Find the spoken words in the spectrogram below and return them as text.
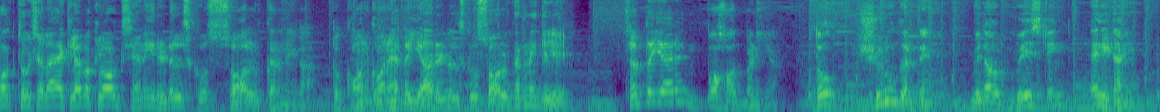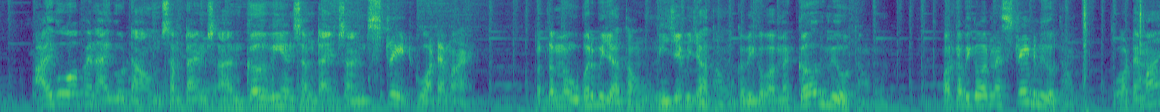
वक्त हो चला है क्लेव क्लॉक्स यानी रिडल्स को सॉल्व करने का। तो कौन कौन है तैयार रिडल्स को सॉल्व करने के लिए? सब तैयार है? बहुत बढ़िया। तो शुरू करते हैं। Without wasting any time I go up and I go down sometimes I am curvy and sometimes I am straight what am I मतलब मैं ऊपर भी जाता हूँ नीचे भी जाता हूँ। कभी कभार मैं कर्व भी होता हूँ और कभी कभार मैं स्ट्रेट भी होता हूँ। What am I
